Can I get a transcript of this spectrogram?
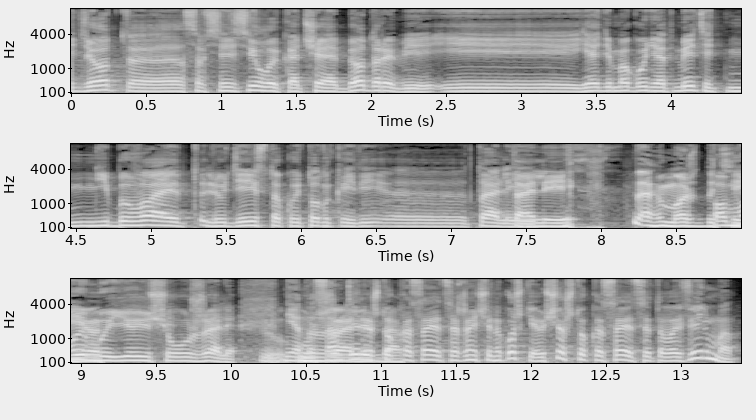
идет э, со всей силы, качая бедрами, и я не могу не отметить, не бывает людей с такой тонкой э, талией. Талии. Да, может быть, По-моему, ее... ее еще ужали. Не, на самом Ужали, деле, что да. касается женщины-кошки, вообще, что касается этого фильма,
